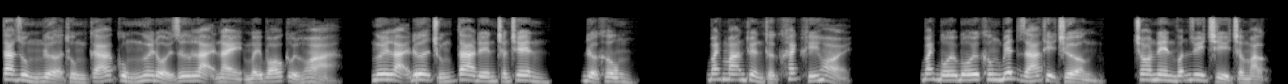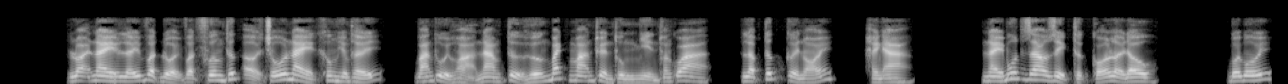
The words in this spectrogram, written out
ta dùng nửa thùng cá cùng ngươi đổi dư lại này mấy bó củi hỏa, ngươi lại đưa chúng ta đến trấn trên, được không? Bách mãn thuyền thực khách khí hỏi. Bách bối bối không biết giá thị trường, cho nên vẫn duy trì trầm mặc. Loại này lấy vật đổi vật phương thức ở chỗ này không hiếm thấy, bán tuổi hỏa nam tử hướng bách mãn thuyền thùng nhìn thoáng qua, lập tức cười nói, hành a. Này bút giao dịch thực có lời đâu. Bối bối,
